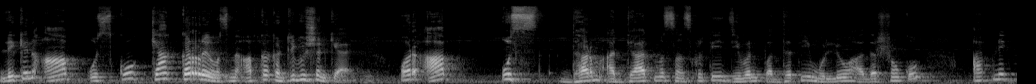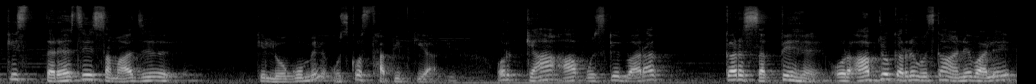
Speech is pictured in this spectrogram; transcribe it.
लेकिन आप उसको क्या कर रहे हो उसमें? आपका कंट्रीब्यूशन क्या है? और आप उस धर्म अध्यात्म संस्कृति जीवन पद्धति मूल्यों आदर्शों को आपने किस तरह से समाज के लोगों में उसको स्थापित किया? और क्या आप उसके द्वारा कर सकते हैं? और आप जो कर रहे हो उसका आने वाले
